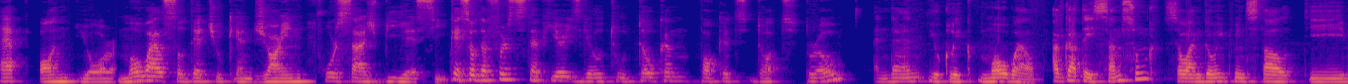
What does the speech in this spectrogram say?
app on your mobile so that you can join Forsage BSC. Okay, so the first step here is go to tokenpocket.pro and then you click mobile. I've got a Samsung, so I'm going to install the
